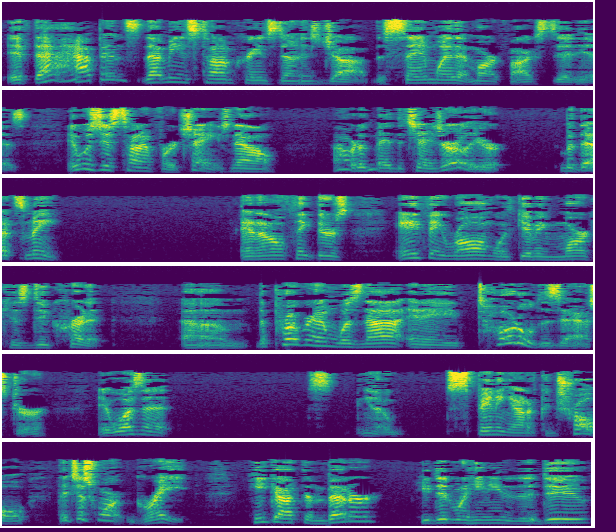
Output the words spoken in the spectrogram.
If that happens, that means Tom Crean's done his job the same way that Mark Fox did his. It was just time for a change. Now, I would have made the change earlier, but that's me. And I don't think there's anything wrong with giving Mark his due credit. Um, the program was not in a total disaster. It wasn't, you know, spinning out of control. They just weren't great. He got them better. He did what he needed to do.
